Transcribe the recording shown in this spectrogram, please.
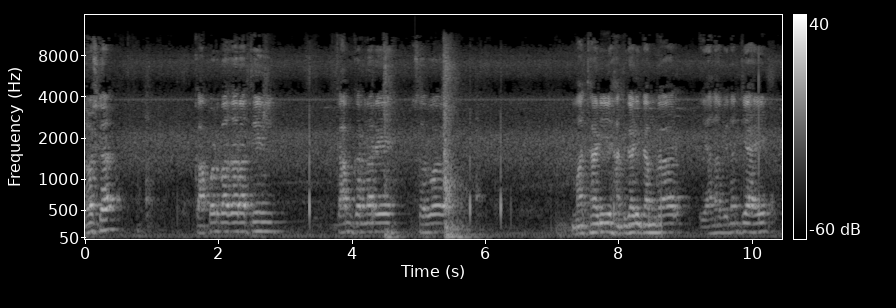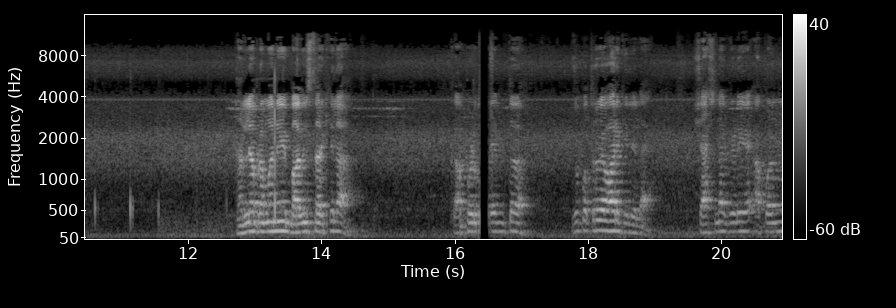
नमस्कार. कापड बाजारातील काम करणारे सर्व माथाडी हातगाडी कामगार यांना विनंती आहे. ठरल्याप्रमाणे बावीस तारखेला कापडपर्यंत जो पत्रव्यवहार केलेला आहे शासनाकडे आपण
